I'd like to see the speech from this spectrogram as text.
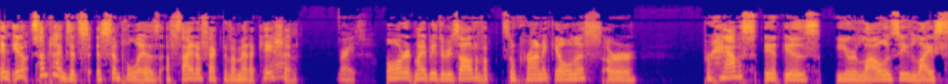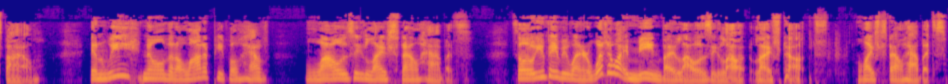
and you know sometimes it's as simple as a side effect of a medication Right. or it might be the result of a, some chronic illness, or perhaps it is your lousy lifestyle. And we know that a lot of people have lousy lifestyle habits. So you may be wondering, what do I mean by lousy lifestyle lifestyle habits?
